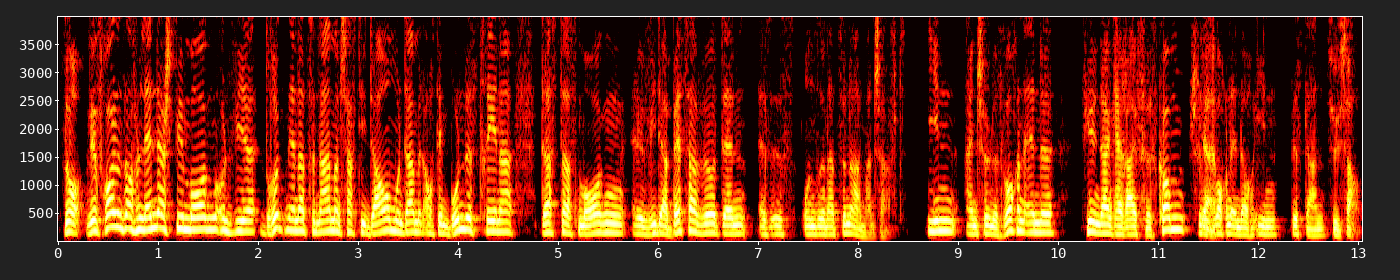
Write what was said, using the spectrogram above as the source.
So, wir freuen uns auf ein Länderspiel morgen und wir drücken der Nationalmannschaft die Daumen und damit auch dem Bundestrainer, dass das morgen äh, wieder besser wird, denn es ist unsere Nationalmannschaft. Ihnen ein schönes Wochenende. Vielen Dank, Herr Reif, fürs Kommen. Schönes ja. Wochenende auch Ihnen. Bis dann. Tschüss. Ciao.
